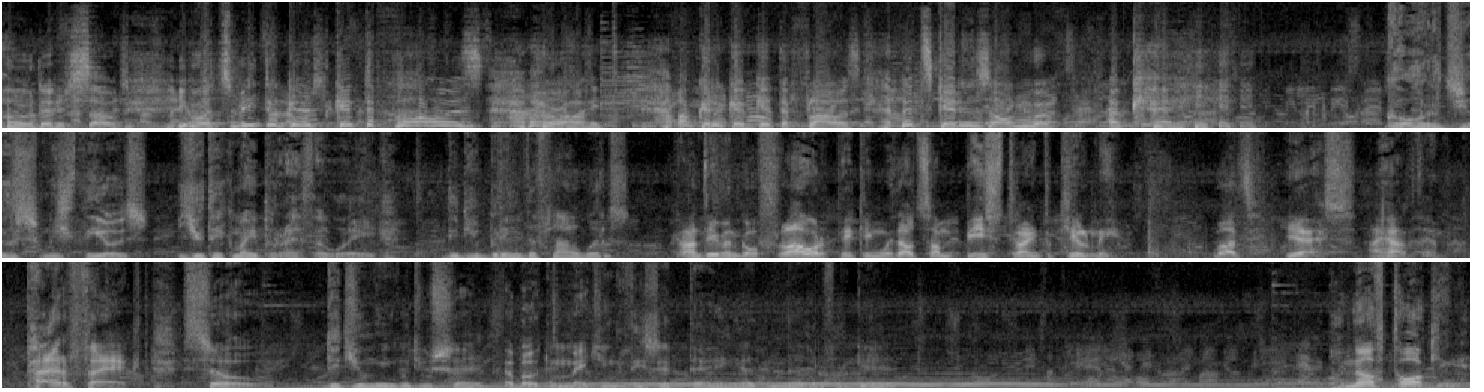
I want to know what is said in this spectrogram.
boner, so he wants me to go get the flowers. Alright, I'm gonna go get the flowers. Let's get us on with. Okay. Gorgeous, Misthios. You take my breath away. Did you bring the flowers? Can't even go flower picking without some beast trying to kill me. But yes, I have them. Perfect. So, did you mean what you said about making this a day I'd never forget? Enough talking.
